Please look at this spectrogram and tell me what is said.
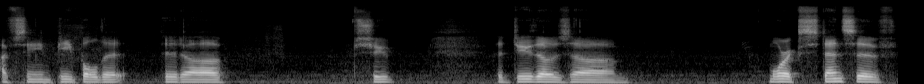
I've seen people that that uh, shoot that do those um, more extensive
